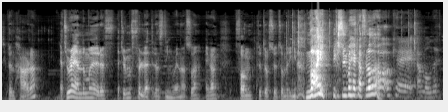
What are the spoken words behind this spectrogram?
Skal vi prøve den her, da? Jeg tror det er en du må gjøre Jeg tror du må følge etter den stingrayen også. En gang Fan putter også ut sånne ringer. Nei! Ikke sug meg helt herfra, da! Oh, OK, I'm on it.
